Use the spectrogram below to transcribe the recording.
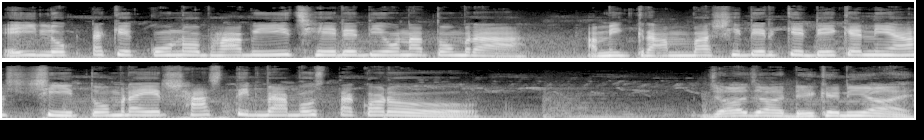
এই লোকটাকে কোনোভাবেই ছেড়ে দিও না তোমরা। আমি গ্রামবাসীদেরকে ডেকে নিয়ে আসছি তোমরা এর শাস্তির ব্যবস্থা করো। যা যা ডেকে নিয়ে আয়।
